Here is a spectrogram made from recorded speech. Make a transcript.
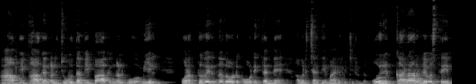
ആ വിഭാഗങ്ങൾ ജൂത വിഭാഗങ്ങൾ ഭൂമിയിൽ പുറത്തു വരുന്നതോട് കൂടി തന്നെ അവർ ചതിയും ആരംഭിച്ചിട്ടുണ്ട്. ഒരു കരാർ വ്യവസ്ഥയും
